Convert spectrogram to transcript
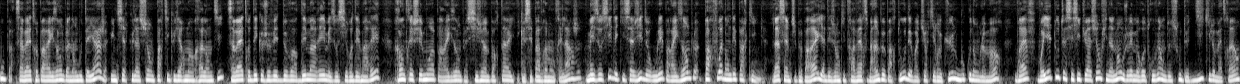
ou pas. Ça va être par exemple un embouteillage, une circulation particulièrement ralentie. Ça va être dès que je vais devoir démarrer mais aussi redémarrer, rentrer chez moi par exemple si j'ai un portail et que c'est pas vraiment très large, mais aussi dès qu'il s'agit de rouler par exemple parfois dans des parkings. Là c'est un petit peu pareil, il y a des gens qui traversent ben, un peu partout, des voitures qui reculent, beaucoup d'angles morts, Bref, voyez toutes ces situations finalement où je vais me retrouver en dessous de 10 km h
